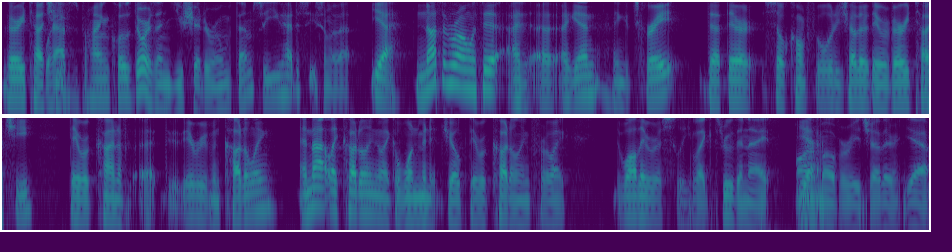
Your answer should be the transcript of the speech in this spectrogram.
Very touchy. what happens behind closed doors. And you shared a room with them, so you had to see some of that. Yeah, nothing wrong with it. I, uh, again, I think it's great that they're so comfortable with each other. They were very touchy. They were kind of, uh, they were even cuddling, and not like cuddling like a one minute joke. They were cuddling for like while they were asleep. Like through the night, arm Yeah. over each other. Yeah.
